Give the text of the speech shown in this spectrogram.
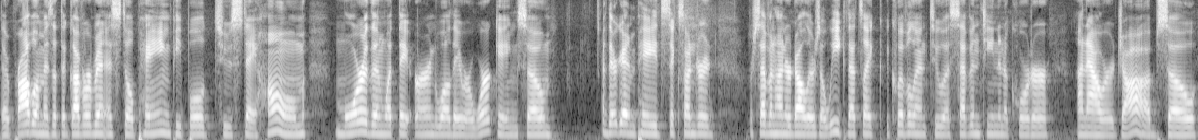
their problem is that the government is still paying people to stay home more than what they earned while they were working. So if they're getting paid six hundred or seven hundred dollars a week, that's like equivalent to a seventeen and a quarter an hour job. So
